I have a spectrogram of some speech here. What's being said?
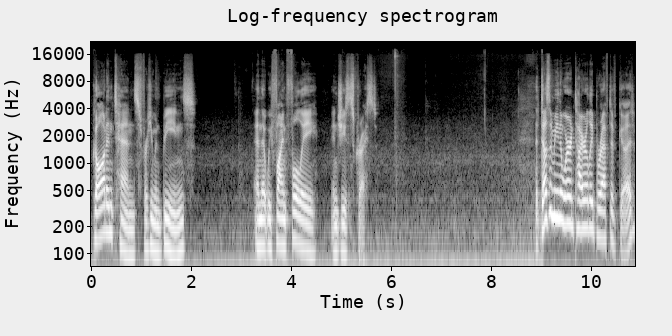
God intends for human beings and that we find fully in Jesus Christ. It doesn't mean that we're entirely bereft of good.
